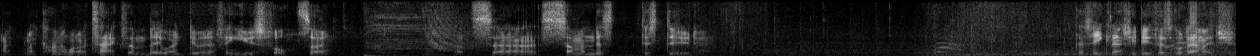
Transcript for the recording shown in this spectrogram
I, I kind of want to attack them, but it won't do anything useful, so. Let's, uh, let's summon this, this dude. Because he can actually do physical damage.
